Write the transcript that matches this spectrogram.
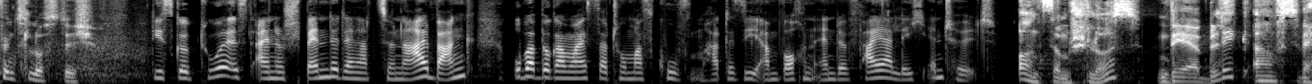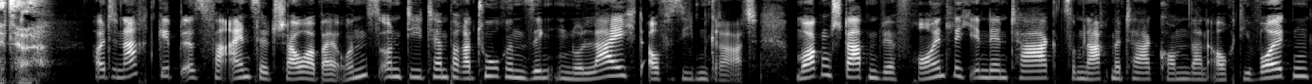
find's lustig. Die Skulptur ist eine Spende der Nationalbank. Oberbürgermeister Thomas Kufen hatte sie am Wochenende feierlich enthüllt. Und zum Schluss der Blick aufs Wetter. Heute Nacht gibt es vereinzelt Schauer bei uns und die Temperaturen sinken nur leicht auf 7 Grad. Morgen starten wir freundlich in den Tag. Zum Nachmittag kommen dann auch die Wolken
